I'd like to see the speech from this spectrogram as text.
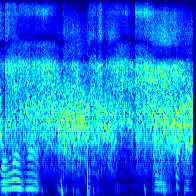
โดนแย่งฆ่ายิงปัก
